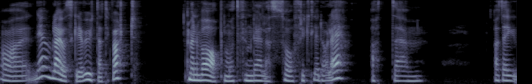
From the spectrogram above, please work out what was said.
og det ble jo skrevet ut etter hvert, men var på en måte fremdeles så fryktelig dårlig at um, at jeg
